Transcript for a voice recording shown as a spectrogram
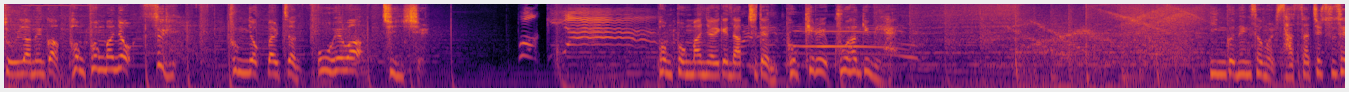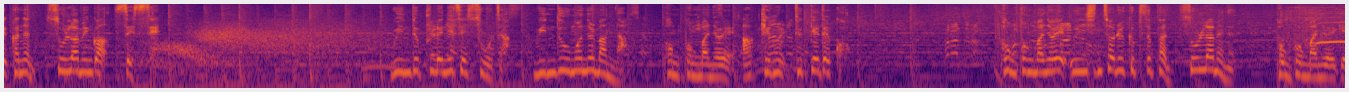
솔라맨과 펑펑마녀 3 풍력발전 오해와 진실. 포키야! 펑펑마녀에게 납치된 포키를 구하기 위해 인근 행성을 샅샅이 수색하는 솔라맨과 세세 윈드 플래닛의 수호자 윈드우먼을 만나 펑펑마녀의 악행을 듣게 되고 펑펑마녀의 은신처를 급습한 솔라맨은 펑펑마녀에게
